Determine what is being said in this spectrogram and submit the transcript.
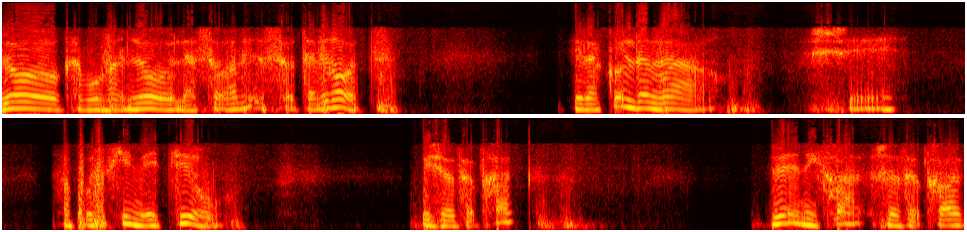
לא, כמובן לא לעשות עבירות, אלא כל דבר שהפוסקים התירו בשעת הדחק, זה נקרא שעת הדחק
